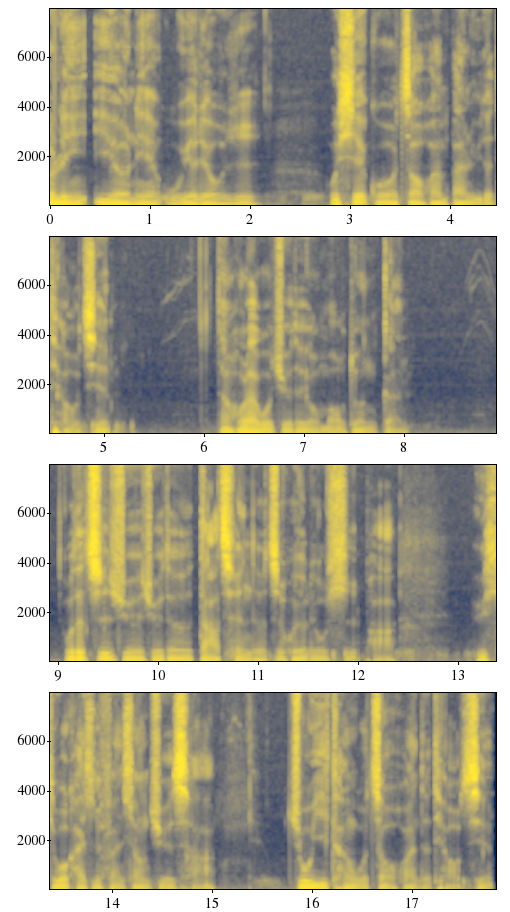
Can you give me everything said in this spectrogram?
二零一二年五月六日，我写过召唤伴侣的条件，但后来我觉得有矛盾感。我的直觉觉得达成的只会有六十趴，于是我开始反向觉察，逐一看我召唤的条件。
